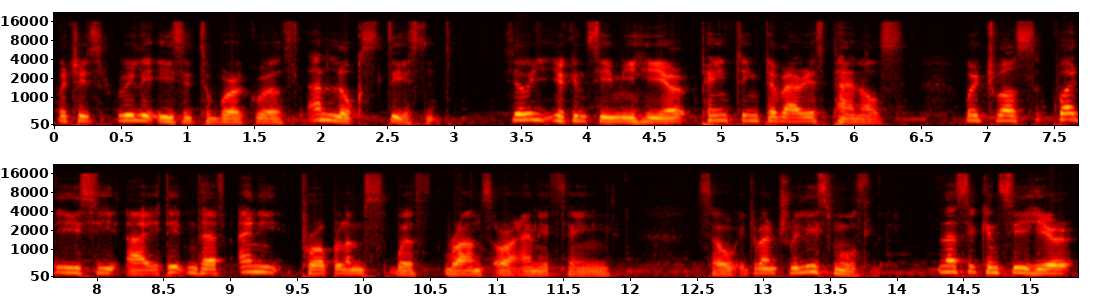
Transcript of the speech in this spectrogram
which is really easy to work with and looks decent. So you can see me here painting the various panels, which was quite easy, I didn't have any problems with runs or anything, so it went really smoothly. And as you can see here,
